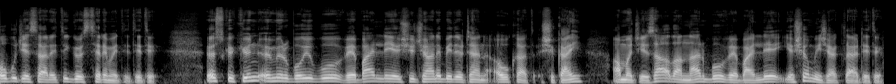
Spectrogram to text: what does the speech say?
o bu cesareti gösteremedi dedi. Özkök'ün ömür boyu bu veballe yaşayacağını belirten avukat Işıkay ama ceza alanlar bu veballe yaşamayacaklar dedi.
